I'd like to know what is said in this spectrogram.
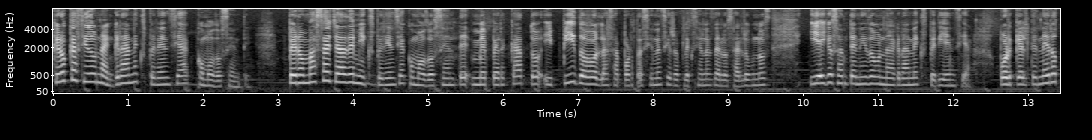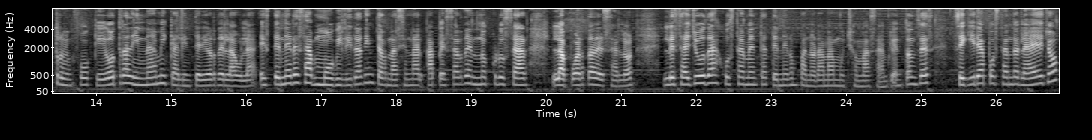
Creo que ha sido una gran experiencia como docente. Pero más allá de mi experiencia como docente, me percato y pido las aportaciones y reflexiones de los alumnos y ellos han tenido una gran experiencia, porque el tener otro enfoque, otra dinámica al interior del aula, es tener esa movilidad internacional a pesar de no cruzar la puerta del salón, les ayuda justamente a tener un panorama mucho más amplio. Entonces, seguiré apostándole a ello,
